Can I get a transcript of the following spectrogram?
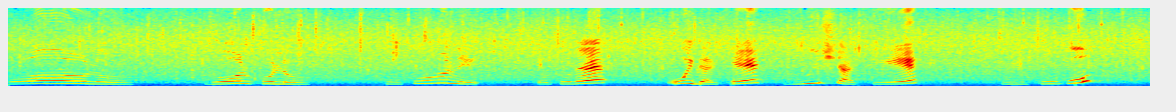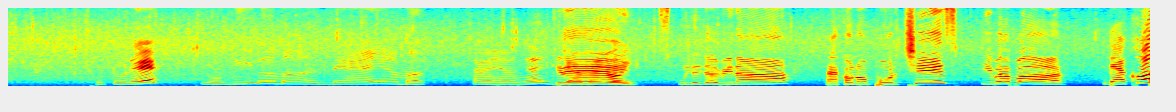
বলো। দোল খোলো কুকুমনি ওপরে ওই দেখে দুই শাকে পুকু ছোটরে রমি মামা দেয় আমা কিরে স্কুলে যাবি না? এখনও পড়ছিস? কি ব্যাপার? দেখো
